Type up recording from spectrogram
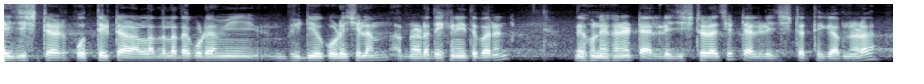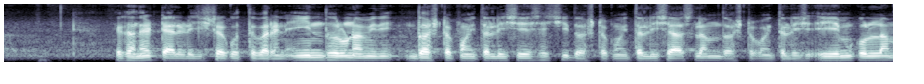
রেজিস্টার প্রত্যেকটার আলাদা আলাদা করে আমি ভিডিও করেছিলাম, আপনারা দেখে নিতে পারেন। দেখুন, এখানে ট্যাল রেজিস্টার আছে ট্যালি রেজিস্টার থেকে আপনারা এখানে ট্যালি রেজিস্টার করতে পারেন। ইন ধরুন, আমি দশটা পঁয়তাল্লিশে এসেছি, দশটা পঁয়তাল্লিশে আসলাম, দশটা পঁয়তাল্লিশে এম করলাম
